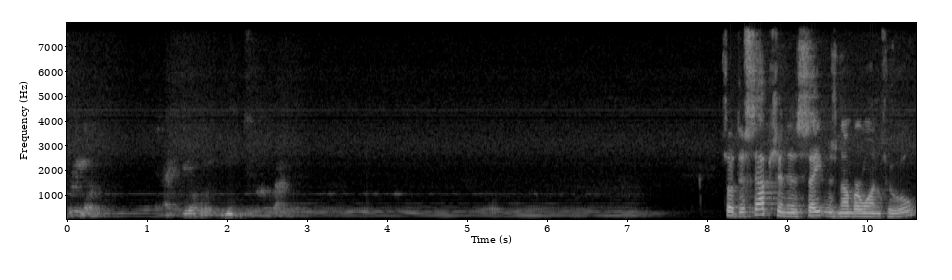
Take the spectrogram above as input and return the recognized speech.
freedom, and I feel we need to correct it. So, deception is Satan's number one tool,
